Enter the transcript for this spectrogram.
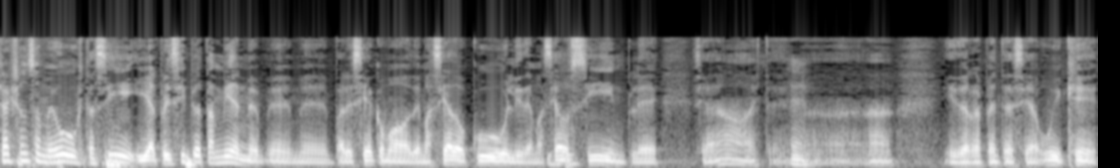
Jack Johnson me gusta, sí, y al principio también me, me- me parecía como demasiado cool y demasiado simple. Decía, no, este... ah, ah", y de repente decía, uy, qué...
